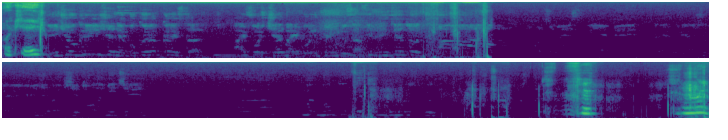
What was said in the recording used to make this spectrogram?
Ok. Nu-i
